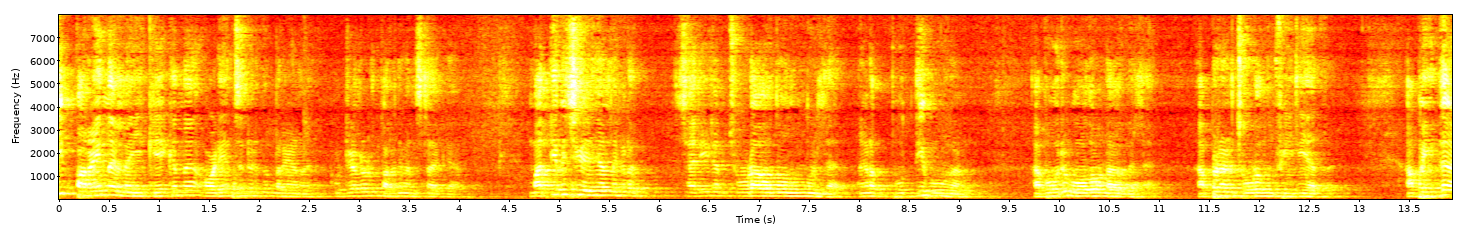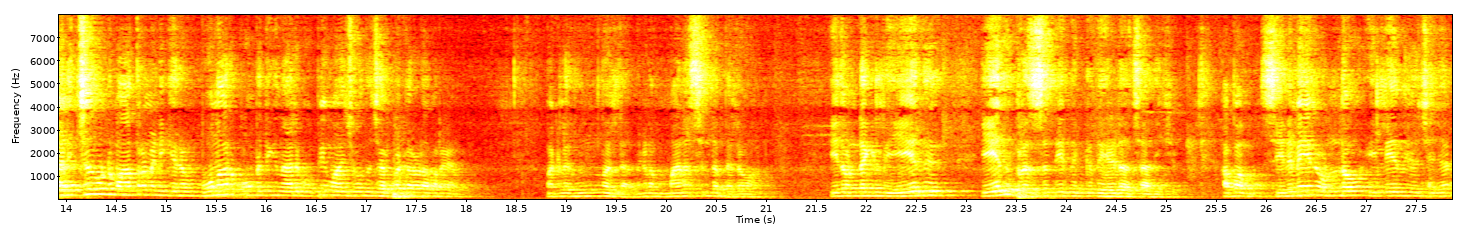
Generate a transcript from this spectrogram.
ഈ പറയുന്നതല്ല ഈ കേൾക്കുന്ന ഓഡിയൻസിന്റെ അടുത്തും പറയാണ് കുട്ടികളോട് പറഞ്ഞ് മനസ്സിലാക്കുക. മദ്യപിച്ച് കഴിഞ്ഞാൽ നിങ്ങളുടെ ശരീരം ചൂടാവുന്നതൊന്നുമില്ല. നിങ്ങളുടെ ബുദ്ധി പോവുകയാണ്. അപ്പോൾ ഒരു ബോധം ഉണ്ടാകുന്നില്ല. അപ്പോഴാണ് ചൂടൊന്നും ഫീൽ ചെയ്യാത്തത്. അപ്പോൾ ഇത് അടിച്ചതുകൊണ്ട് മാത്രം എനിക്ക് മൂന്നാർ പോകുമ്പോഴത്തേക്ക് നാല് കുപ്പി വാങ്ങിച്ചു എന്ന് ചെറുപ്പക്കാരോട് പറയാം മക്കളെ ഇതൊന്നുമല്ല. നിങ്ങളുടെ മനസ്സിന്റെ ബലമാണ്. ഇതുണ്ടെങ്കിൽ ഏത് ഏത് പ്രതിസന്ധി നിങ്ങൾക്ക് നേരിടാൻ സാധിക്കും. അപ്പം സിനിമയിലുണ്ടോ ഇല്ലേ എന്ന് ചോദിച്ചു കഴിഞ്ഞാൽ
